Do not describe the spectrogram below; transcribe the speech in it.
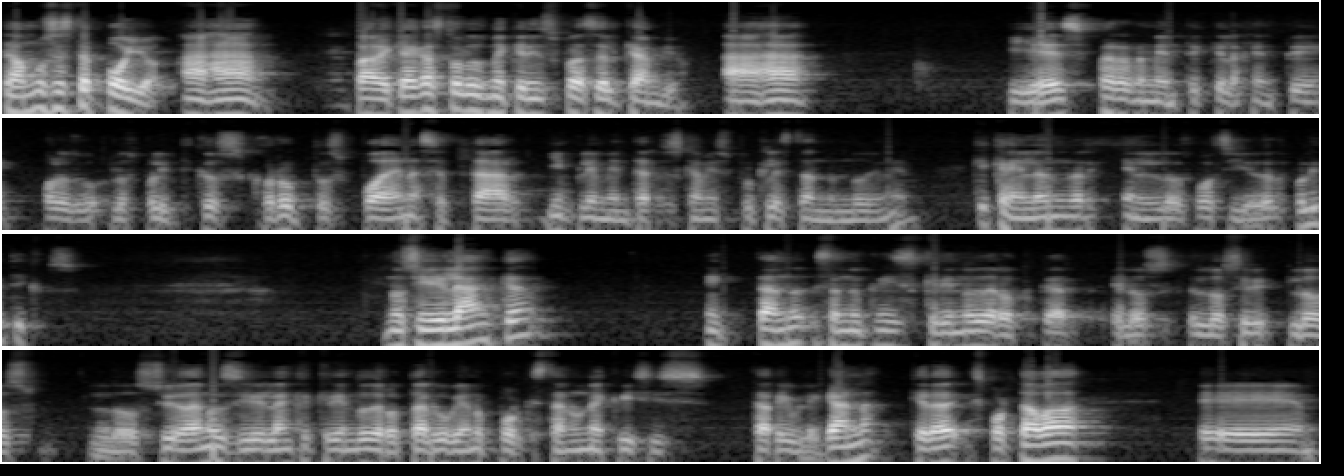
damos este apoyo, ajá, para que hagas todos los mecanismos para hacer el cambio, ajá. Y es para realmente que la gente o los, los políticos corruptos puedan aceptar e implementar esos cambios porque le están dando dinero, que caen en los, en los bolsillos de los políticos. No, Sri Lanka, estando, en crisis, queriendo derrotar, eh, los, los, los, ciudadanos de Sri Lanka queriendo derrotar al gobierno porque están en una crisis terrible. Ghana, que exportaba eh,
